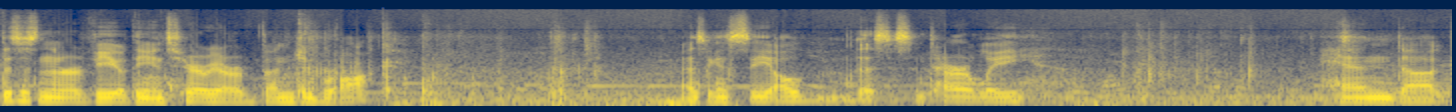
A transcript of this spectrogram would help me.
This is another view of the interior of Dungeon Rock. As you can see, all this is entirely hand dug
